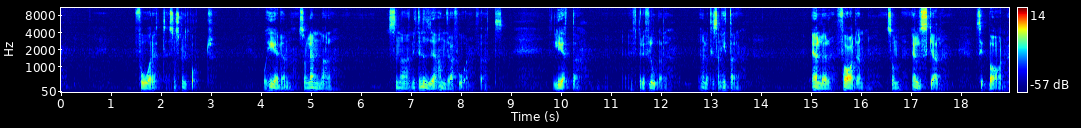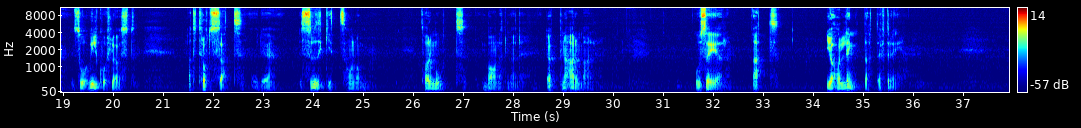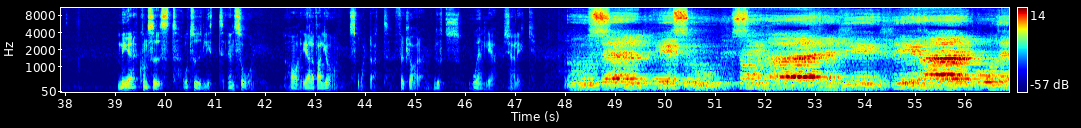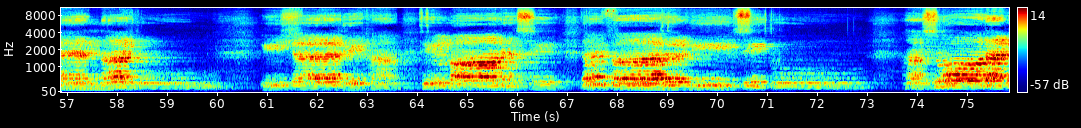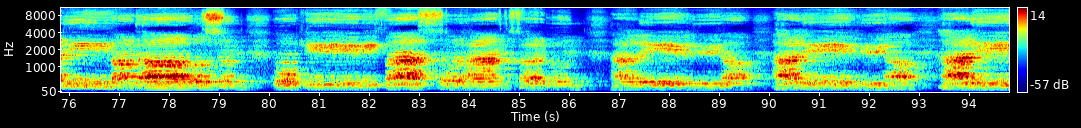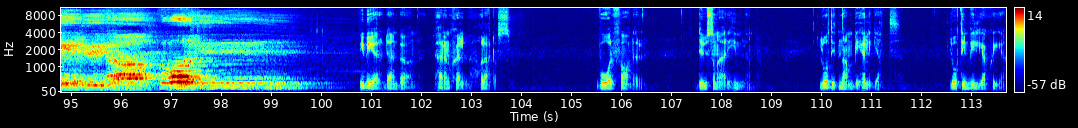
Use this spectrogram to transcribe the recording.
fåret som sprungit bort och heden som lämnar sina 99 andra får för att leta efter det förlorade ända tills han hittar det. Eller fadern som älskar sitt barn så villkorslöst att trots att det svikit honom tar emot barnet med öppna armar och säger att jag har längtat efter dig. Mer koncist och tydligt än så har i alla fall jag svårt att förklara Guds oändliga kärlek. Osäll stor som här Vår Fader, du som är i himlen. Låt ditt namn bli helgat. Låt din vilja ske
